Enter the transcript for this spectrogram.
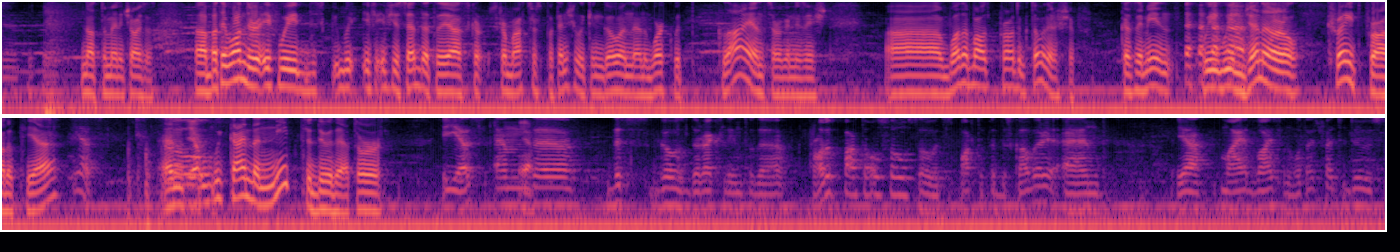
yeah. not too many choices. Uh, but I wonder if we, disc- we if, if you said that uh, yeah, Scrum, Scrum Masters potentially can go and, and work with clients organization, uh, what about product ownership? Because I mean, we, we in general create product, yeah, yes. and So we kind of need to do that, or Yes, and Yeah. uh, this goes directly into the product part also, so it's part of the discovery. And yeah, my advice and what I try to do is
